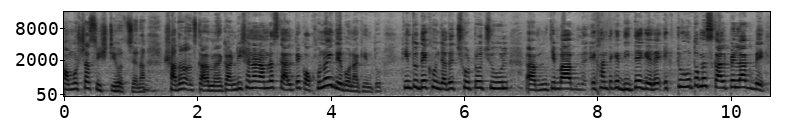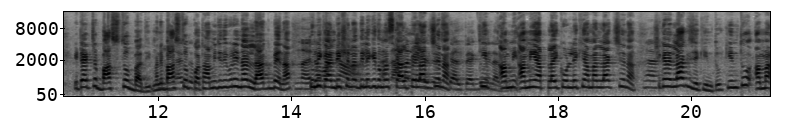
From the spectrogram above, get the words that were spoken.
সমস্যা সৃষ্টি হচ্ছে না। সাধারণ কন্ডিশনার আমরা স্ক্যাল্পে কখনোই দেব না কিন্তু। কিন্তু দেখুন যাদের ছোট চুল কিংবা এখান থেকে দিতে গেলে একটু তোমার স্ক্যাল্পে লাগবে। এটা একটা বাস্তববাদী মানে বাস্তব কথা। আমি যদি বলি না লাগবে না। তুমি হয় কন্ডিশনার দিলে কি তোমার স্ক্যাল্পে লাগছে না? কি আমি আমি অ্যাপ্লাই করলে কি আমার লাগছে না? সেখানে লাগছে কিন্তু। কিন্তু আমার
